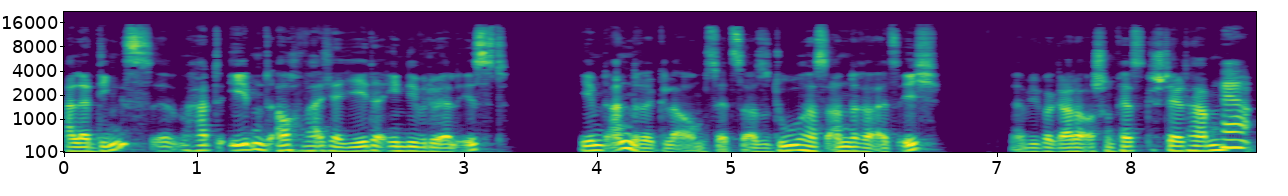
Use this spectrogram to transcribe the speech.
Allerdings äh, hat eben auch, weil ja jeder individuell ist, eben andere Glaubenssätze. Also du hast andere als ich, äh, wie wir gerade auch schon festgestellt haben. Ja.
